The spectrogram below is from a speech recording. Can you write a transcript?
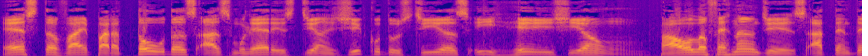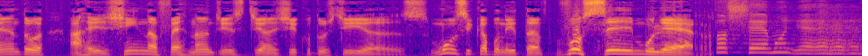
Esta vai para todas as mulheres de Angico dos Dias e região. Paula Fernandes, atendendo a Regina Fernandes de Angico dos Dias. Música bonita, Você Mulher. Você Mulher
